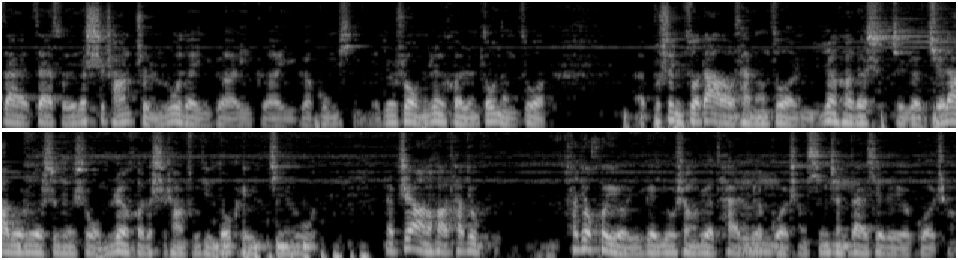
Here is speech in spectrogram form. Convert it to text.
在在所谓的市场准入的一个一个一个公平，也就是说我们任何人都能做。呃，不是你做大了我才能做，你任何的事这个绝大多数的事情是我们任何的市场主体都可以进入的。那这样的话，它就它就会有一个优胜劣汰的一个过程，新陈代谢的一个过程，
